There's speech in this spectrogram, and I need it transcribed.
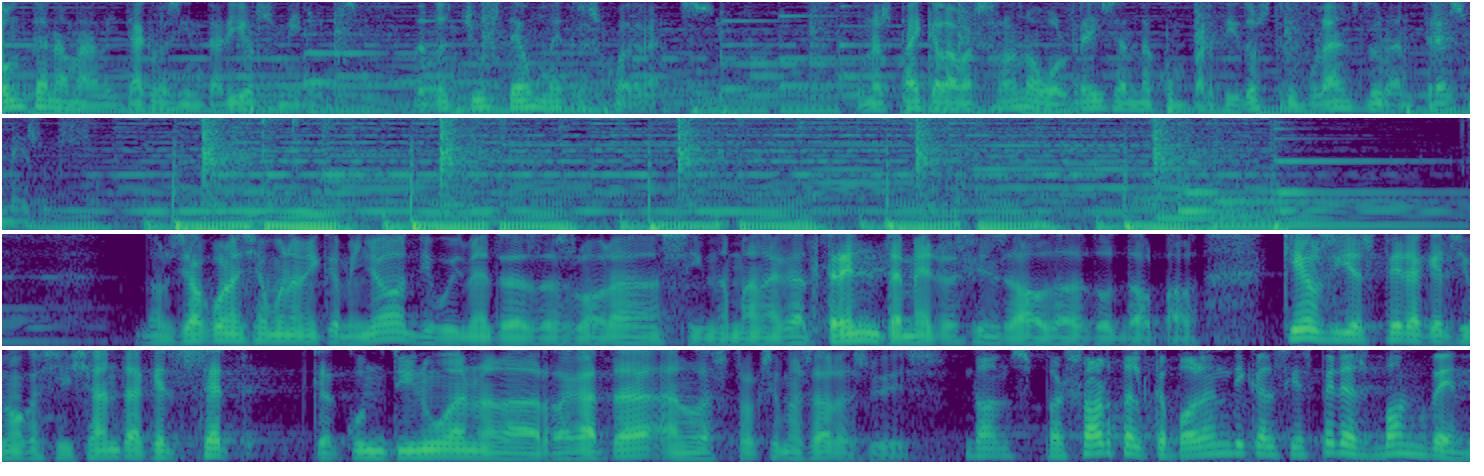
compten amb habitacles interiors mínims, de tot just 10 metres quadrats. Un espai que la Barcelona World Race han de compartir dos tripulants durant 3 mesos. Doncs ja el coneixem una mica millor, 18 metres d'eslora, 5 de mànega, 30 metres fins al de tot del pal. Què els hi espera aquests IMOCA 60, aquests 7 que continuen a la regata en les pròximes hores, Lluís? Doncs, per sort, el que podem dir que els hi espera és bon vent.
